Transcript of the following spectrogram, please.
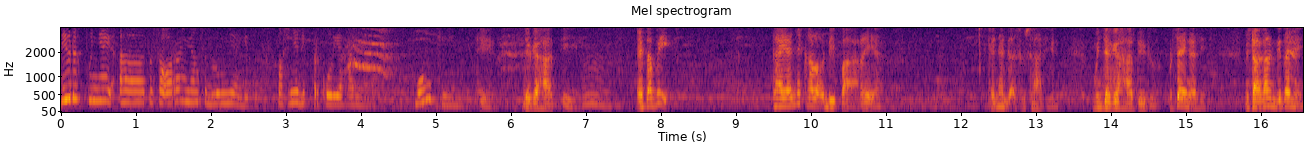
dia udah punya eh, seseorang yang sebelumnya gitu maksudnya di perkuliahannya mungkin Oke, jaga hati. hmm. Eh tapi kayaknya kalau di Pare ya, kayaknya agak susah sih ya, menjaga hati itu. Percaya nggak sih? Misalkan kita nih,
